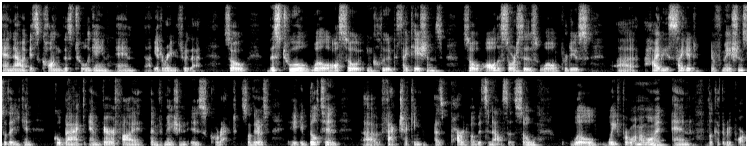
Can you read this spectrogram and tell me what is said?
And now it's calling this tool again and uh, iterating through that. So this tool will also include citations. So all the sources will produce uh, highly cited information so that you can go back and verify the information is correct. So there's a, a built-in uh, fact checking as part of its analysis. So we'll wait for one more moment and look at the report.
